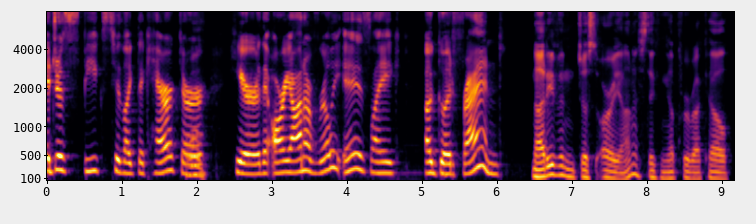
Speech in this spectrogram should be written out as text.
it just speaks to like the character here that Ariana really is like a good friend. Not even just Ariana sticking up for Raquel.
